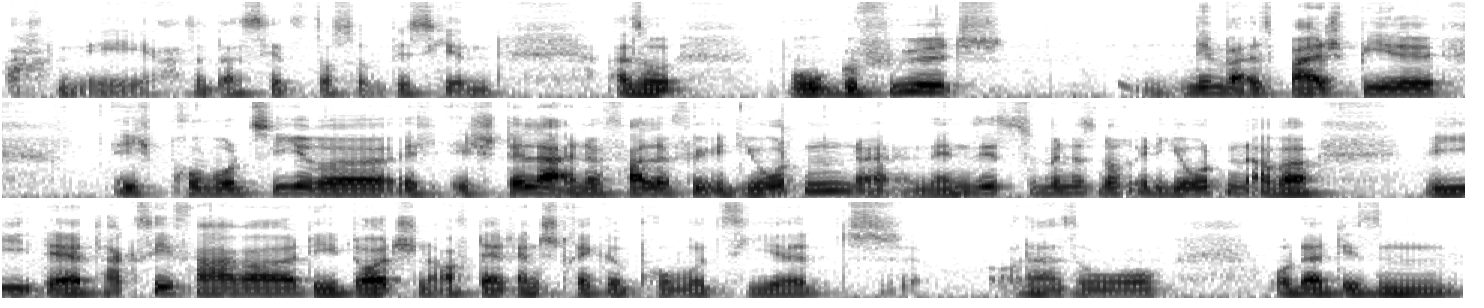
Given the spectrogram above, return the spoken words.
ach nee, also das ist jetzt doch so ein bisschen, also wo gefühlt, nehmen wir als Beispiel, ich provoziere, ich, ich stelle eine Falle für Idioten, äh, nennen sie es zumindest noch Idioten, aber wie der Taxifahrer die Deutschen auf der Rennstrecke provoziert oder so, oder diesen,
